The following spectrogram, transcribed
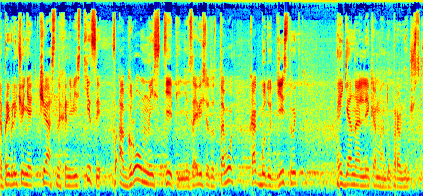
на привлечение частных инвестиций в огромной степени зависит от того, как будут действовать региональные команды управленческие.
